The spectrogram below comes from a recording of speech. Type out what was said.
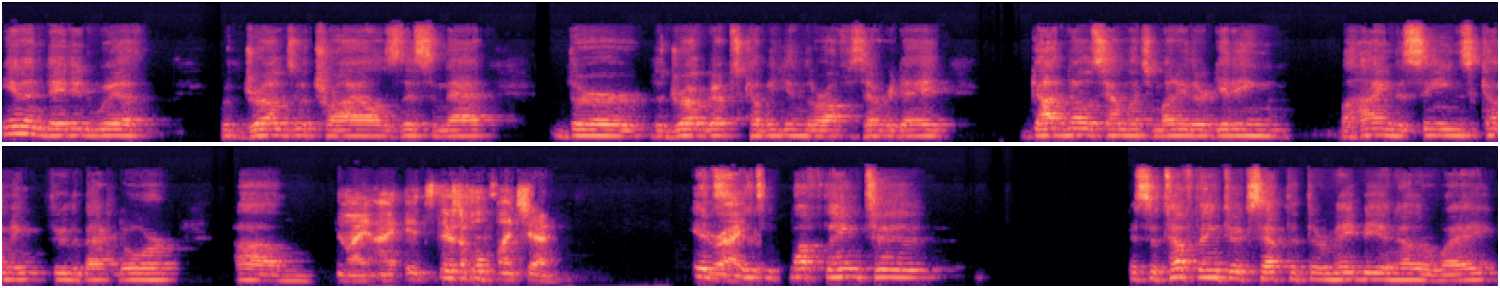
inundated with with drugs, with trials, this and that. They're the drug reps coming into their office every day. God knows how much money they're getting behind the scenes coming through the back door. Um, no, I, I, it's there's a whole bunch of it's, right. it's a tough thing to it's a tough thing to accept that there may be another way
